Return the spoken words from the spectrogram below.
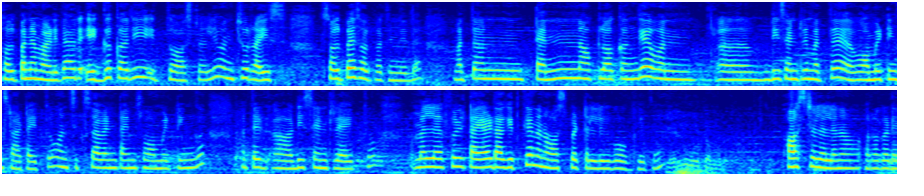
ಸ್ವಲ್ಪನೇ ಮಾಡಿದ್ದೆ ಆದರೆ ಎಗ್ ಕರಿ ಇತ್ತು ಹಾಸ್ಟೆಲಲ್ಲಿ ಒಂಚೂರು ರೈಸ್ ಸ್ವಲ್ಪ ಸ್ವಲ್ಪ ತಿಂದಿದ್ದೆ. ಮತ್ತು ಒಂದು ಟೆನ್ ಓ ಕ್ಲಾಕ್ ಹಂಗೆ ಒಂದು ಡಿಸೆಂಟ್ರಿ ಮತ್ತು ವಾಮಿಟಿಂಗ್ ಸ್ಟಾರ್ಟ್ ಆಯಿತು. ಒಂದು ಸಿಕ್ಸ್ ಸೆವೆನ್ ಟೈಮ್ಸ್ ವಾಮಿಟಿಂಗ್ ಮತ್ತು ಡಿಸೆಂಟ್ರಿ ಆಯಿತು. ಆಮೇಲೆ ಫುಲ್ ಟಯರ್ಡ್ ಆಗಿದ್ದಕ್ಕೆ ನಾನು ಹಾಸ್ಪಿಟಲ್ಲಿಗೆ ಹೋಗಿದ್ದೆ. ಹಾಸ್ಟೆಲಲ್ಲೇ ನಾವು ಹೊರಗಡೆ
